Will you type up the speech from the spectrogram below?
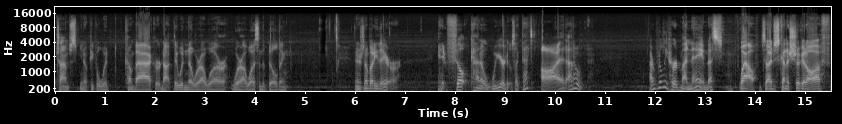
times, you know, people would come back or not, they wouldn't know where I were, where I was in the building. And there's nobody there. And it felt kind of weird. It was like, that's odd. I don't, I really heard my name. That's wow. So I just kind of shook it off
